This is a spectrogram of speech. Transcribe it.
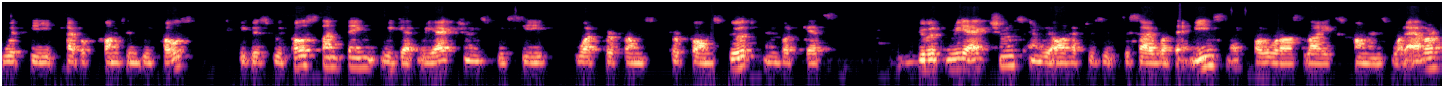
with the type of content we post. Because we post something we get reactions we see what performs performs good and what gets good reactions and we all have to decide what that means like followers likes comments whatever.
